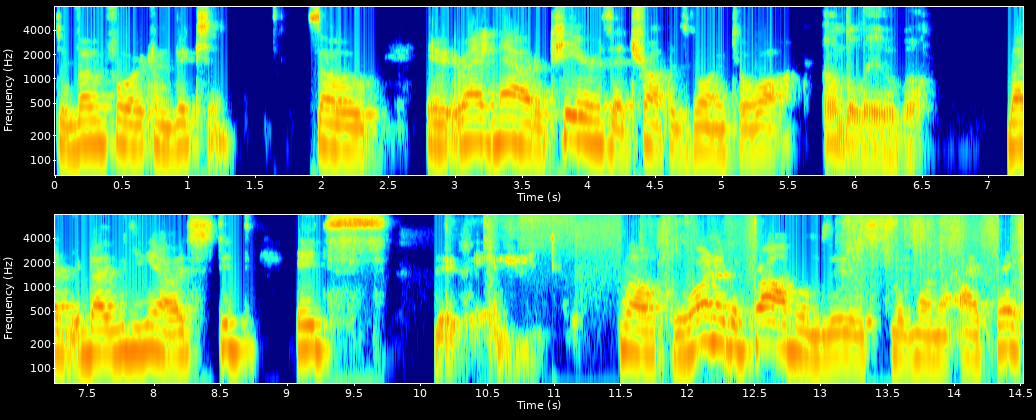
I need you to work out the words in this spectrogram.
to vote for a conviction. So it, right now, it appears that Trump is going to walk. Unbelievable. But but you know, it's it, it's well, one of the problems is I think,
